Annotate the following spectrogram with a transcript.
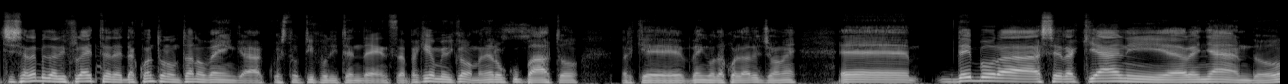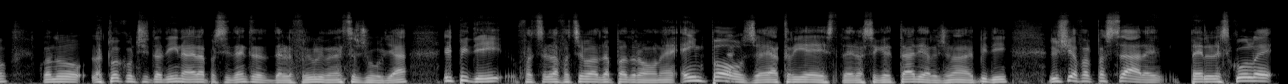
ci sarebbe da riflettere da quanto lontano venga questo tipo di tendenza, perché io mi ricordo, me ne ero occupato perché vengo da quella regione. eh, Deborah Serracchiani eh, regnando, quando la tua concittadina era presidente del Friuli Venezia Giulia, il PD la faceva da padrone e impose a Trieste, la segretaria regionale del PD, riuscì a far passare per le scuole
